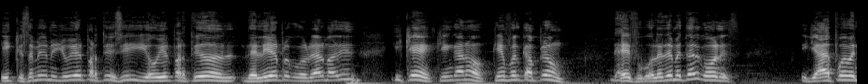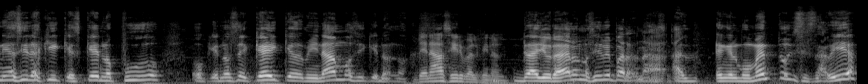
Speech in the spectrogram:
Y que usted me yo vi el partido, y sí, yo vi el partido del, del Liverpool con el Real Madrid. ¿Y qué? ¿Quién ganó? ¿Quién fue el campeón? El fútbol es de meter goles. Y ya después venía a decir aquí que es que no pudo, o que no sé qué, y que dominamos, y que no, no. De nada sirve al final. La lloradera no sirve para nada. en el momento se sabía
